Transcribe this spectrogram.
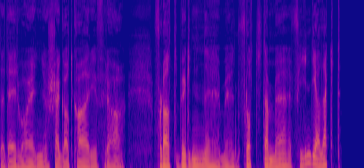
det der var en skjeggete kar fra flatbygden eh, med en flott stemme, fin dialekt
